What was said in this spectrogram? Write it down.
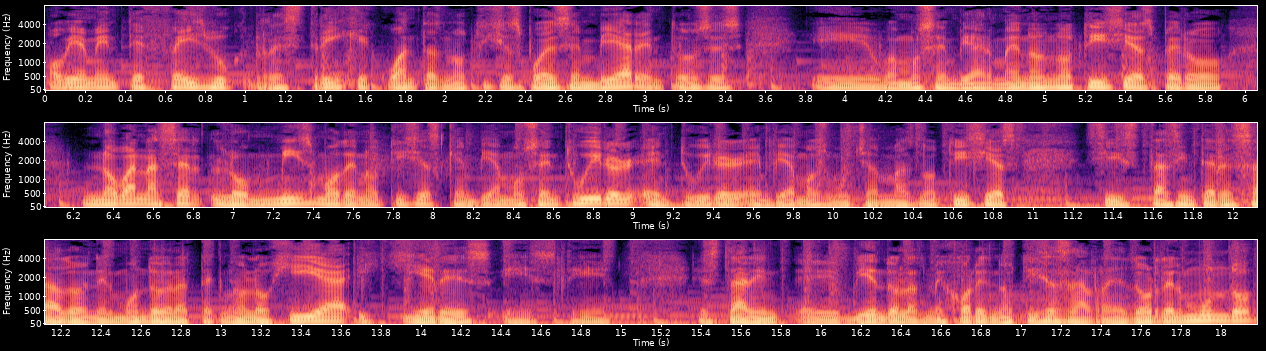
Obviamente Facebook restringe cuántas noticias puedes enviar, entonces eh, vamos a enviar menos noticias, pero no van a ser lo mismo de noticias que enviamos en Twitter. En Twitter enviamos muchas más noticias. Si estás interesado en el mundo de la tecnología y quieres este, estar eh, viendo las mejores noticias alrededor del mundo,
